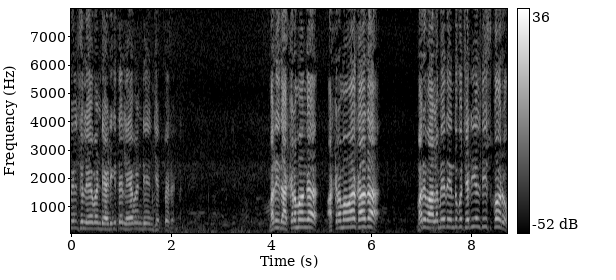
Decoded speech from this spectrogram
బిల్స్ లేవండి అడిగితే లేవండి అని చెప్పారండి మరి ఇది అక్రమంగా అక్రమమా కాదా? మరి వాళ్ళ మీద ఎందుకు చర్యలు తీసుకోరు?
